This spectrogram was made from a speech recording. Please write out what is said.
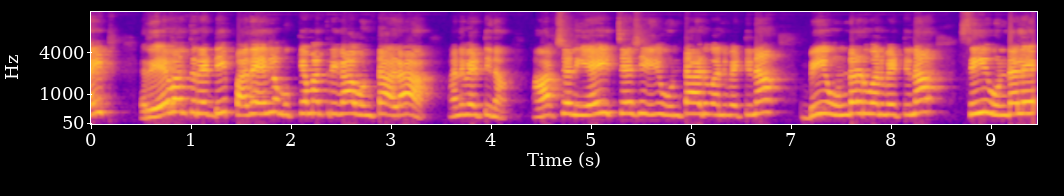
రైట్? రేవంత్ రెడ్డి పదేళ్ళు ముఖ్యమంత్రిగా ఉంటాడా అని పెట్టిన. ఆప్షన్ ఏ ఇచ్చేసి ఉంటాడు అని పెట్టినా బి ఉండడు అని పెట్టినా సి ఉండలే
